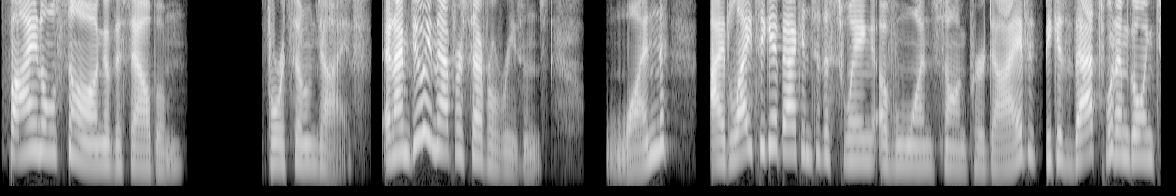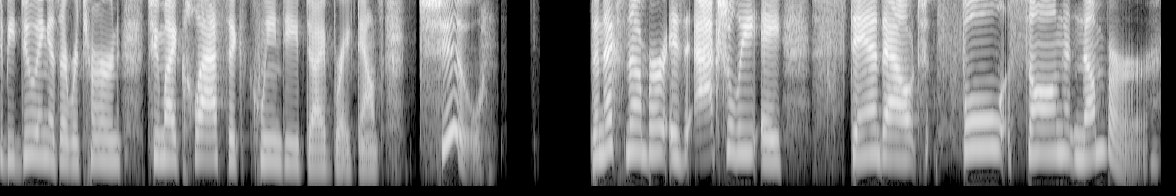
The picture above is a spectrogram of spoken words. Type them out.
final song of this album for its own dive. And I'm doing that for several reasons. One, I'd like to get back into the swing of one song per dive because that's what I'm going to be doing as I return to my classic Queen Deep Dive breakdowns. Two, the next number is actually a standout full song number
